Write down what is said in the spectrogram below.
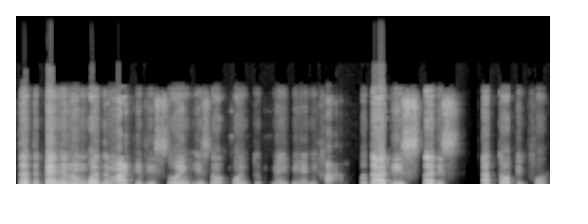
that depending on what the market is doing is not going to make me any harm. But that is that is a topic for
